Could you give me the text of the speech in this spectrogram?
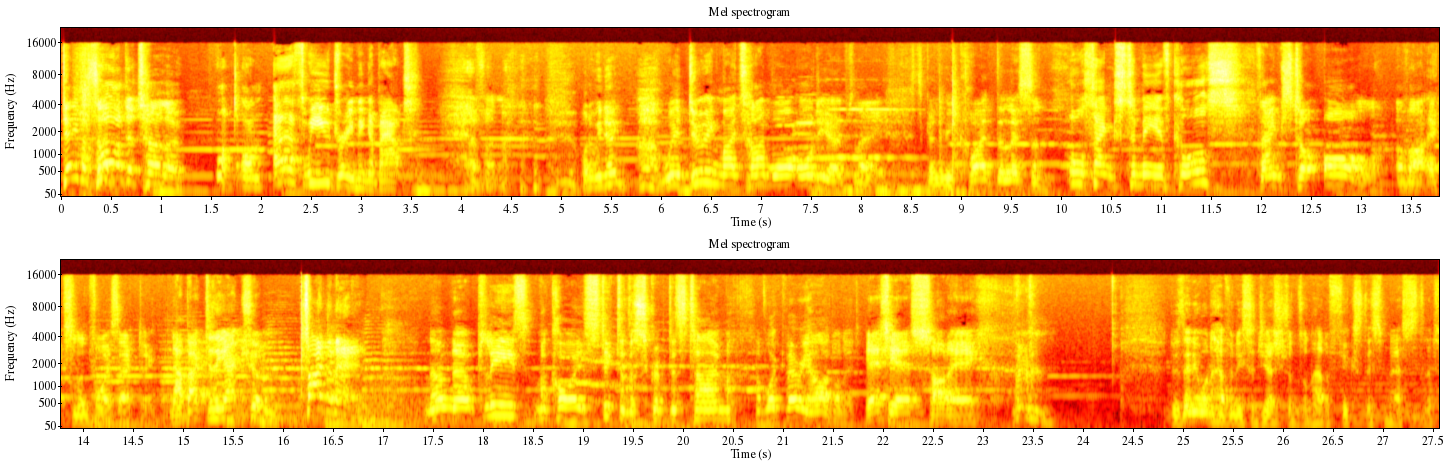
Davison! Lord Turlough, what on earth were you dreaming about? Heaven. what are we doing? Ah, we're doing my Time War audio play. It's going to be quite the listen. All thanks to me, of course. Thanks to all of our excellent voice acting. Now back to the action. Cybermen! No, no, please, McCoy, stick to the script this time. I've worked very hard on it. Yes, yes, sorry. Does anyone have any suggestions on how to fix this mess that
